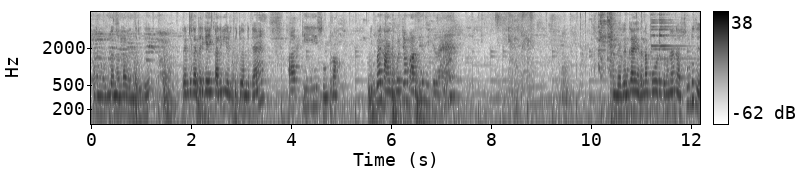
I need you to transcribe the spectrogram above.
பாருங்கள் உள்ளே நல்லா வெந்திருக்கு. ரெண்டு கத்திரிக்காயும் கழுவி எடுத்துகிட்டு வந்துட்டேன். ஆத்தி சுடுறான். இப்போ நான் இதை கொஞ்சம் மசிச்சுக்கிறேன். அந்த வெங்காயம் இதெல்லாம் போடுறதுக்குன்னா நான் சுடுது.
